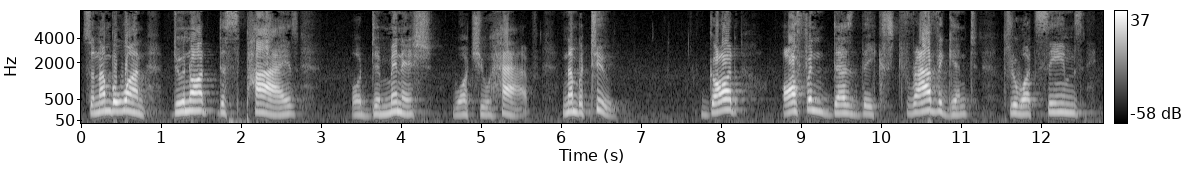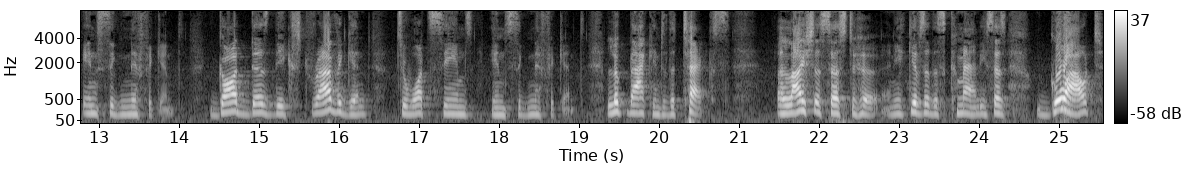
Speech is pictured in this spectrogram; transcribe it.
So number 1, do not despise or diminish what you have. Number two, God often does the extravagant through what seems insignificant. God does the extravagant to what seems insignificant. Look back into the text. Elisha says to her, and he gives her this command. He says, Go out,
